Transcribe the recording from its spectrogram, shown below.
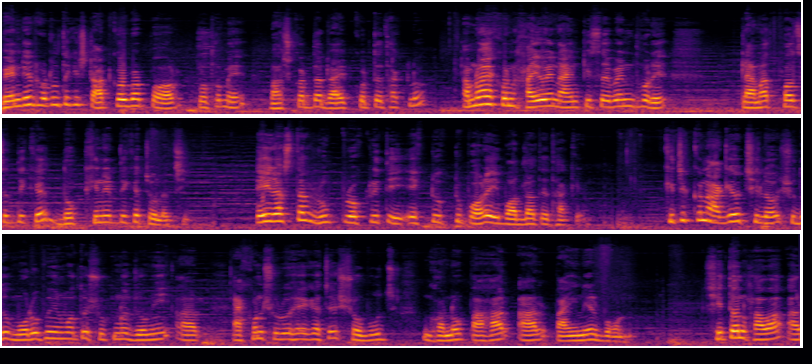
বেন্ডের হোটেল থেকে স্টার্ট করবার পর প্রথমে ভাস্করদা ড্রাইভ করতে থাকল। আমরা এখন হাইওয়ে নাইনটি সেভেন ধরে ক্ল্যামাথ ফলসের দিকে দক্ষিণের দিকে চলেছি। এই রাস্তার রূপ প্রকৃতি একটু একটু পরেই বদলাতে থাকে। কিছুক্ষণ আগেও ছিল শুধু মরুভূমির মতো শুকনো জমি আর এখন শুরু হয়ে গেছে সবুজ, ঘন পাহাড় আর পাইনের বন। শীতল হাওয়া আর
